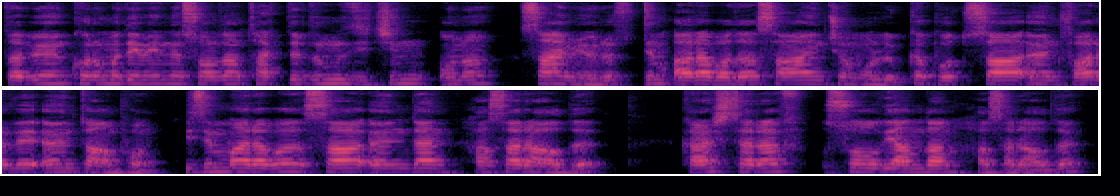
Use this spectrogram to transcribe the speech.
Tabii ön koruma demirini sonradan taktırdığımız için onu saymıyoruz. Bizim arabada sağ ön çamurluk, kaput, sağ ön far ve ön tampon. Bizim araba sağ önden hasar aldı. Karşı taraf sol yandan hasar aldı.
